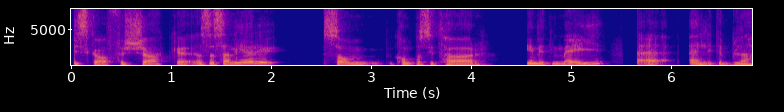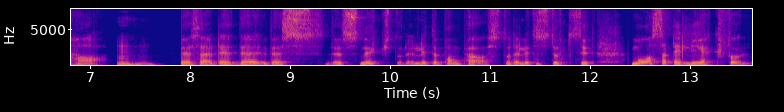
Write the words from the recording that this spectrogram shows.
vi ska försöka. Alltså Salieri som kompositör enligt mig är, är lite blaha. Mm. Det är, så här, det, det, det, det är snyggt och det är lite pompöst och det är lite studsigt. Mozart är lekfull.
